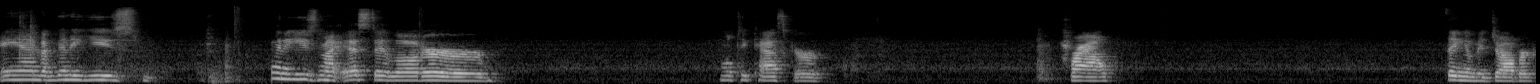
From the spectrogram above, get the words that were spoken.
And I'm going to use I'm going to use my Estee Lauder multitasker brow thingamajobber.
